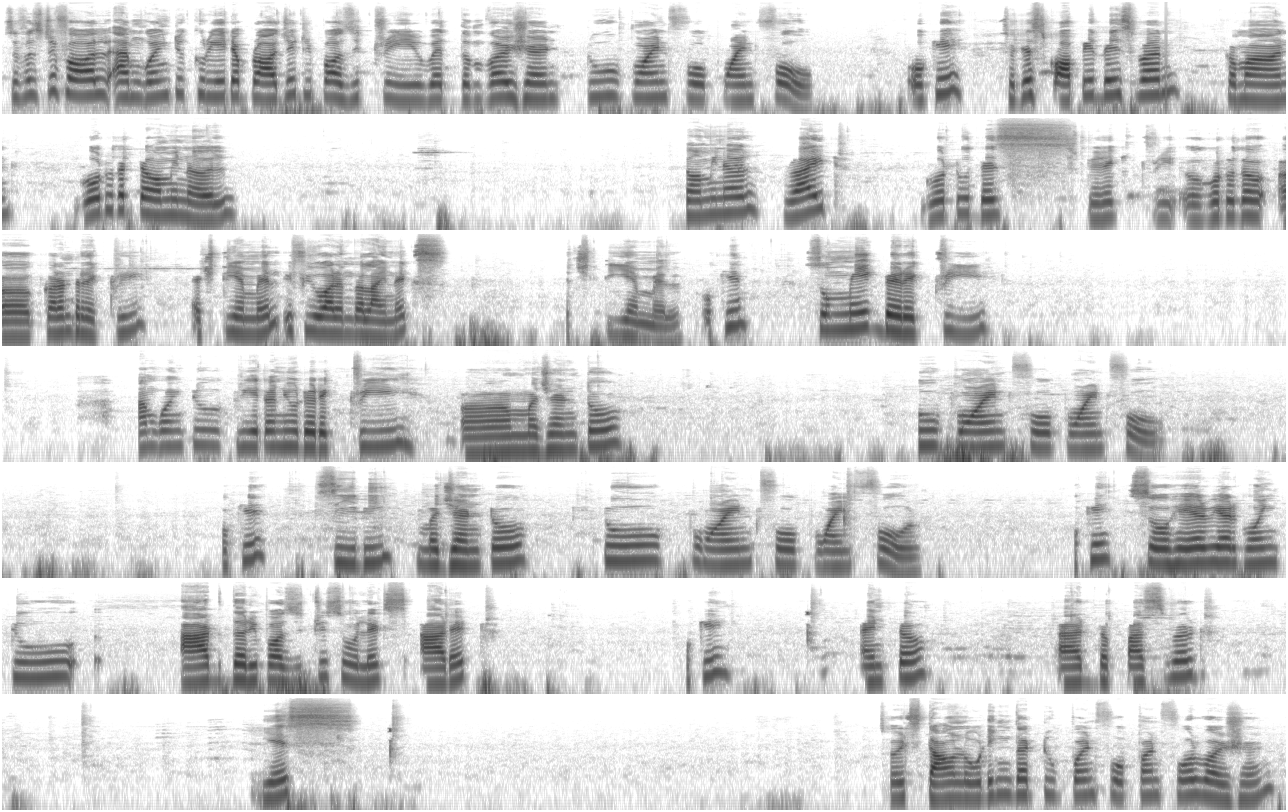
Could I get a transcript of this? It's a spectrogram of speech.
So first of all, I'm going to create a project repository with the version 2.4.4. Okay, so just copy this one command, go to the terminal terminal right? Go to this directory uh, go to the uh, current directory html if you are in the linux html okay? So make directory. I'm going to create a new directory uh, magento 2.4.4 okay? Cd magento 2.4.4 okay so here we are going to add the repository. So let's add it. Okay enter add the password. Yes. So it's downloading the 2.4.4 version.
